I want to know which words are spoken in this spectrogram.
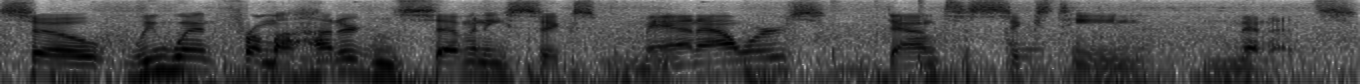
So we went from 176 man hours down to 16 minutes.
